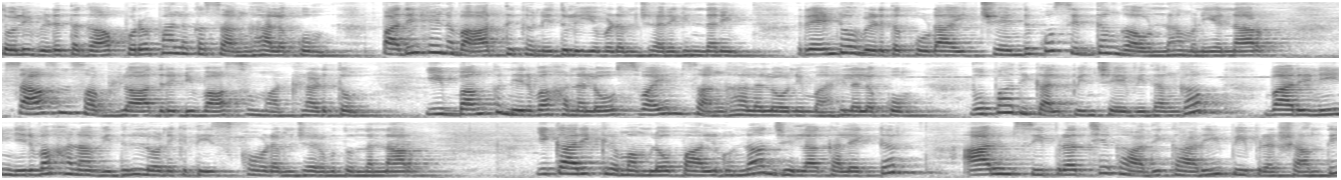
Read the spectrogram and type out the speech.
తొలి విడతగా పురపాలక సంఘాలకు పదిహేనవ ఆర్థిక నిధులు ఇవ్వడం జరిగిందని రెండో విడత కూడా ఇచ్చేందుకు సిద్ధంగా ఉన్నామని అన్నారు. శాసనసభ్యులు ఆదిరెడ్డి వాసు మాట్లాడుతూ ఈ బంక్ నిర్వహణలో స్వయం సంఘాలలోని మహిళలకు ఉపాధి కల్పించే విధంగా వారిని నిర్వహణ విధుల్లోనికి తీసుకోవడం జరుగుతుందన్నారు. ఈ కార్యక్రమంలో పాల్గొన్న జిల్లా కలెక్టర్ ఆర్ఎంసీ ప్రత్యేక అధికారి పి ప్రశాంతి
